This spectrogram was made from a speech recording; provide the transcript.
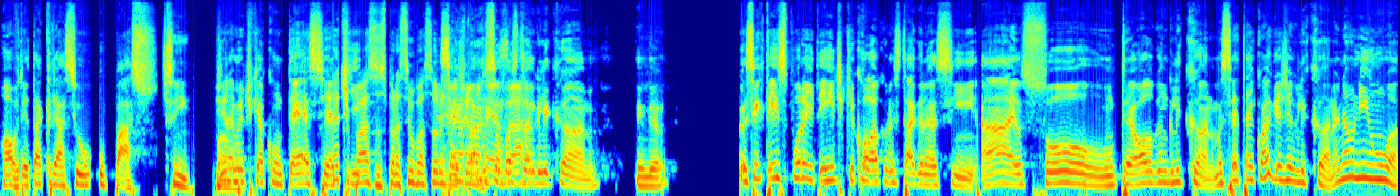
Ó, vou tentar criar assim, o, o passo. Sim. Geralmente o que acontece é Sete que... passos para ser um pastor Sete anglicano. passos são Exato. pastor anglicano, entendeu? Eu sei que tem isso por aí, tem gente que coloca no Instagram assim, ah, eu sou um teólogo anglicano, mas você tá em qual igreja anglicana? Não, nenhuma.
